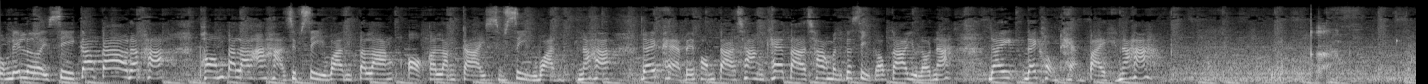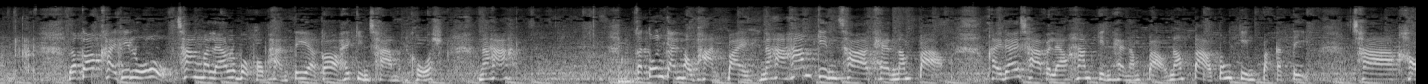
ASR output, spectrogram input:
ลงได้เลย 499 นะคะ พร้อมตารางอาหาร 14 วัน ตารางออกกำลังกาย 14 วันนะคะ ได้แผลไปพร้อมตาช่าง แค่ตาช่างมันก็ 499 อยู่แล้วนะ ได้ได้ของแถมไปนะคะแล้วก็ใครที่รู้ช่างมาแล้วระบบเผาผลาญเตี้ยก็ให้กินชาเหมือนโค้ชนะคะ กระตุ้นการเผาผลาญไปนะคะ ห้ามกินชาแทนน้ำเปล่า ใครได้ชาไปแล้วห้ามกินแทนน้ำเปล่า น้ำเปล่าต้องกินปกติ ชาเขา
